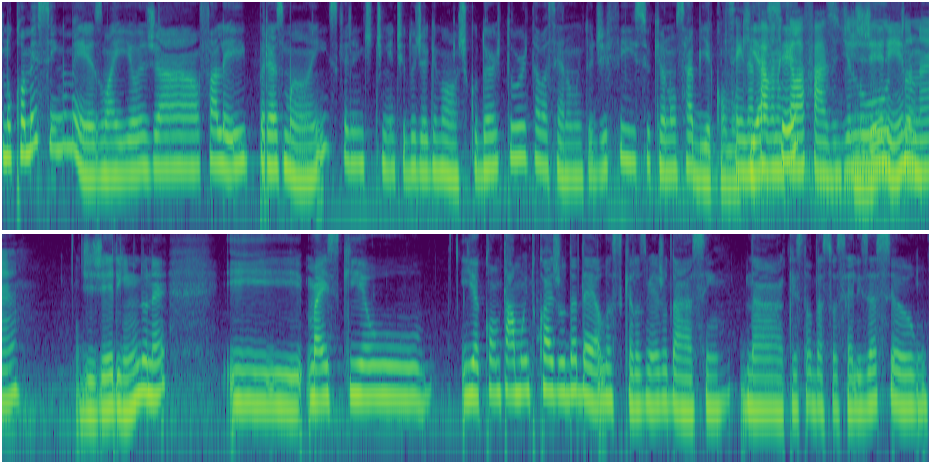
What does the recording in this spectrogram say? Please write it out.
no comecinho mesmo, aí eu já falei para as mães que a gente tinha tido o diagnóstico do Arthur, estava sendo muito difícil, que eu não sabia como Você ainda estava naquela fase de luto, digerindo. né? digerindo, né? E mas que eu ia contar muito com a ajuda delas, que elas me ajudassem na questão da socialização,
